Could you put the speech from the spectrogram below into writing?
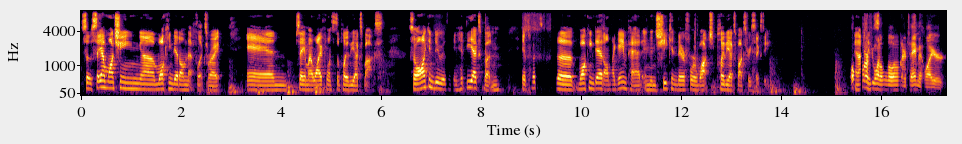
So say I'm watching uh, Walking Dead on Netflix, right? And say my wife wants to play the Xbox. So all I can do is I can hit the X button. It puts the Walking Dead on my gamepad, and then she can therefore watch play the Xbox 360. Or, And or if you want a little entertainment while you're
